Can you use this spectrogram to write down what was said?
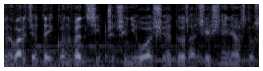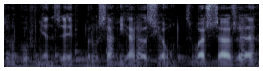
Zawarcie tej konwencji przyczyniło się do zacieśnienia stosunków między Prusami a Rosją, zwłaszcza, że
